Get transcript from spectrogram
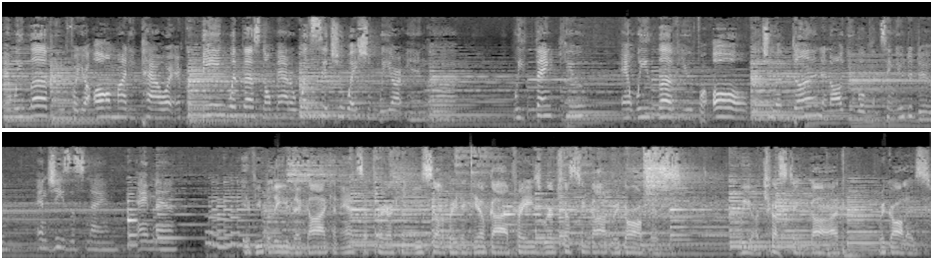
and we love you for your almighty power and for being with us no matter what situation we are in, God. We thank you and we love you for all that you have done and all you will continue to do. In Jesus' name, amen. If you believe that God can answer prayer, can you celebrate and give God praise? We're trusting God regardless. We are trusting God regardless.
